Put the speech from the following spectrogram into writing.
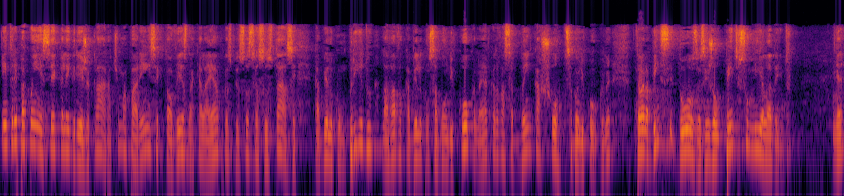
Entrei para conhecer aquela igreja. Claro, tinha uma aparência que talvez naquela época as pessoas se assustassem. Cabelo comprido, lavava o cabelo com sabão de coco. Na época dava banho em cachorro com sabão de coco, né? Então era bem sedoso, assim, o pente sumia lá dentro. Né?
